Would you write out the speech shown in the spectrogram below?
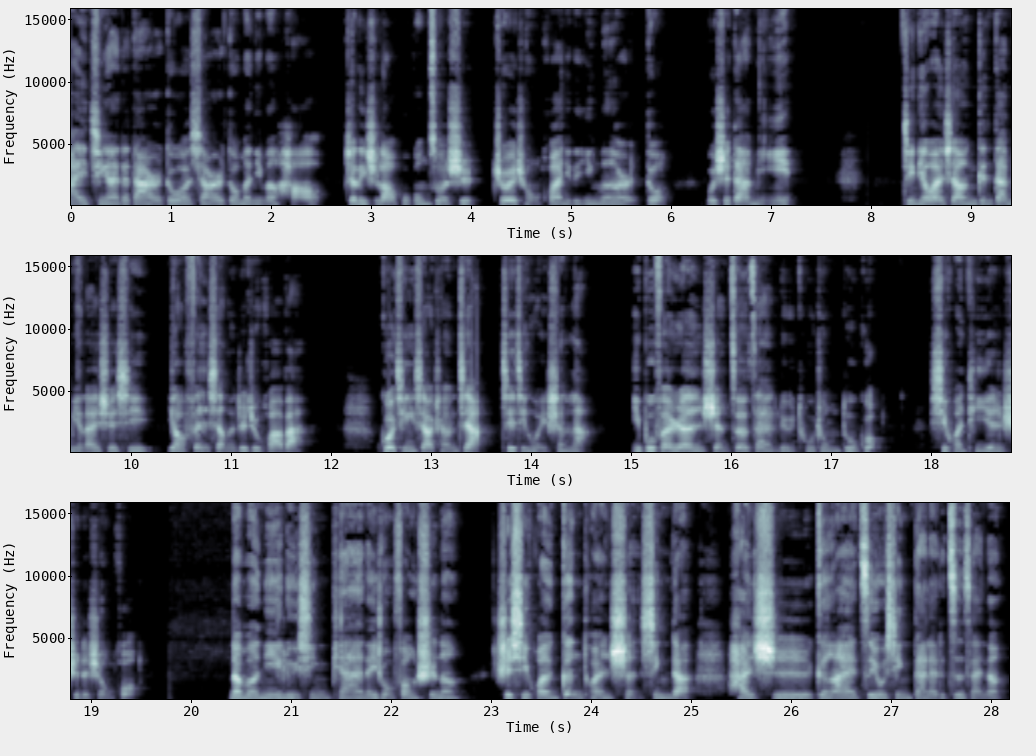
嗨，亲爱的大耳朵、小耳朵们，你们好！这里是老虎工作室，只为宠坏你的英文耳朵。我是大米。今天晚上跟大米来学习要分享的这句话吧。国庆小长假接近尾声啦，一部分人选择在旅途中度过，喜欢体验式的生活。那么你旅行偏爱哪种方式呢？是喜欢跟团省心的，还是更爱自由行带来的自在呢？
